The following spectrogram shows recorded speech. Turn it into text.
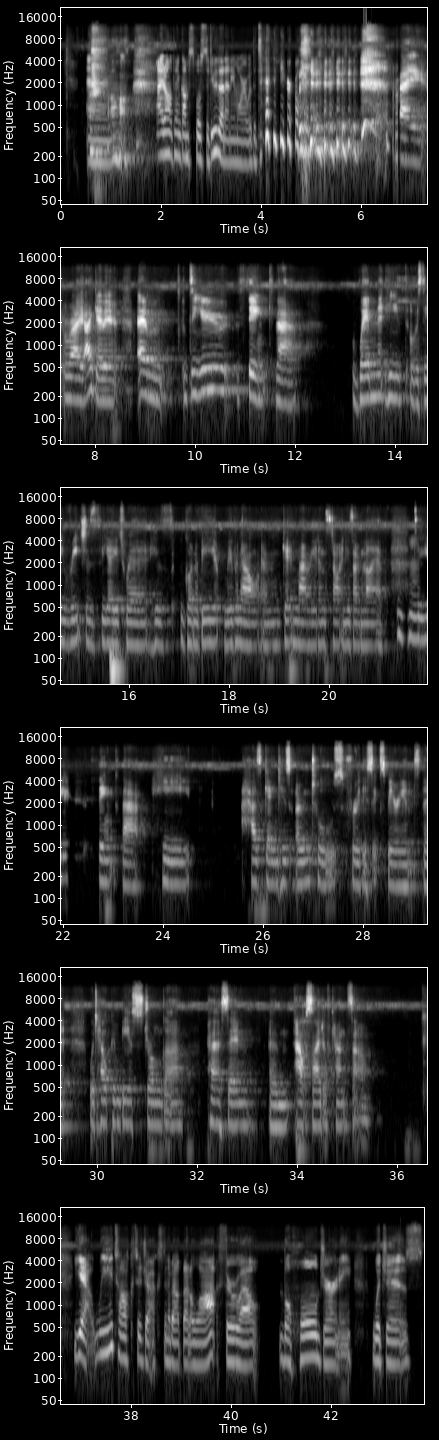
and oh. I don't think I'm supposed to do that anymore with a 10 year old. right, right. I get it. Um, do you think that when he obviously reaches the age where he's gonna be moving out and getting married and starting his own life, mm-hmm. do you think that he has gained his own tools through this experience that would help him be a stronger person um, outside of cancer. Yeah, we talked to Jackson about that a lot throughout the whole journey, which is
